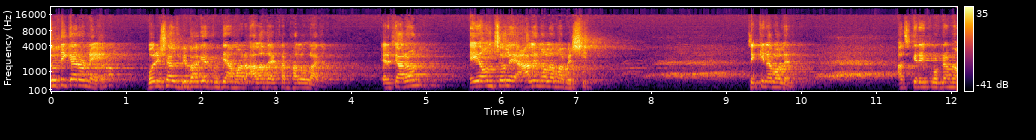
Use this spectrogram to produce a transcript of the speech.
দুটি কারণে বরিশাল বিভাগের প্রতি আমার আলাদা একটা ভালো লাগা। এর কারণ এই অঞ্চলে আলেম ওলামা বেশি। ঠিক কিনা বলেন? আজকের এই প্রোগ্রামে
